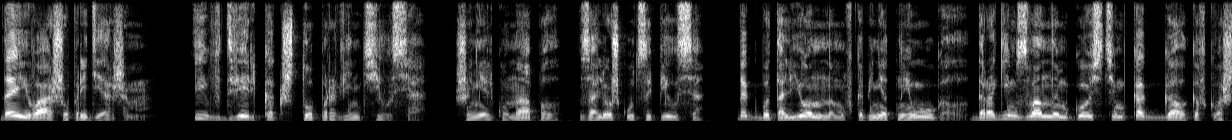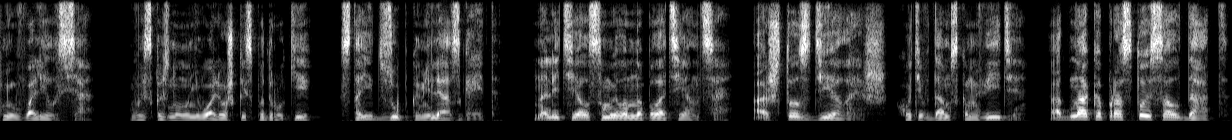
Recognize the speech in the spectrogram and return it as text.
Да и вашу придержим». И в дверь как штопор винтился. Шинельку на пол, за Лёшку уцепился, да к батальонному в кабинетный угол, дорогим званным гостем, как галка в квашню ввалился. Выскользнул у него Алёшка из-под руки, Стоит зубками лязгает. Налетел с мылом на полотенце. А что сделаешь, хоть и в дамском виде, однако простой солдат.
